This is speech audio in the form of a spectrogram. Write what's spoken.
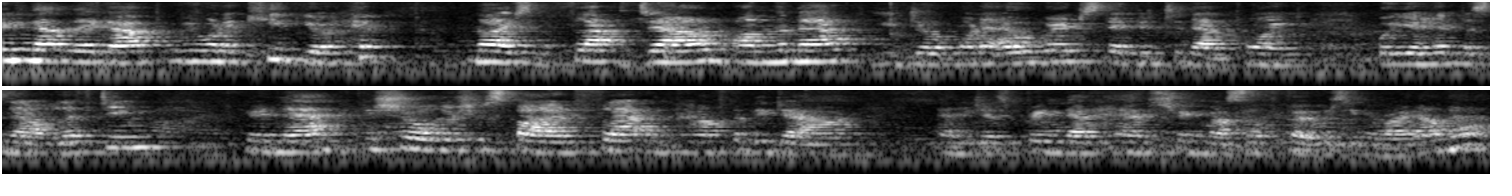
bringing that leg up. We want to keep your hip nice and flat down on the mat. You don't want to overextend it to that point where your hip is now lifting. Your neck, your shoulders, your spine flat and comfortably down. And you just bring that hamstring muscle focusing right on that.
